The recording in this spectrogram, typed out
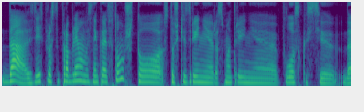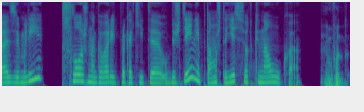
да, здесь просто проблема возникает в том, что с точки зрения рассмотрения плоскости да, Земли сложно говорить про какие-то убеждения, потому что есть все-таки наука. Вот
